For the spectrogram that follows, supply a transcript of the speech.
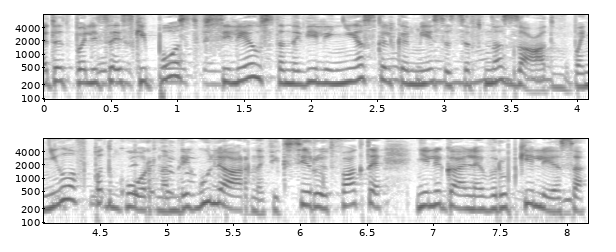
Этот полицейский пост в селе установили несколько месяцев назад. В Банилов-Подгорном регулярно фиксируют факты нелегальной вырубки леса.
